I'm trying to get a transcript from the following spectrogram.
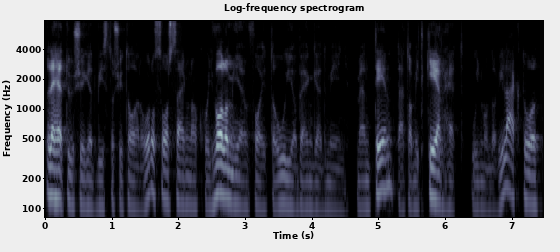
lehetőséget biztosít arra Oroszországnak, hogy valamilyen fajta újabb engedmény mentén, tehát amit kérhet úgymond a világtól,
